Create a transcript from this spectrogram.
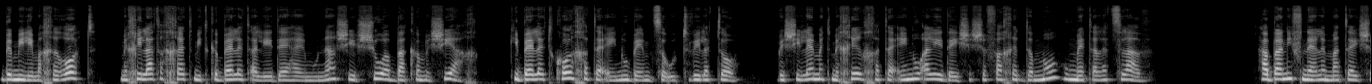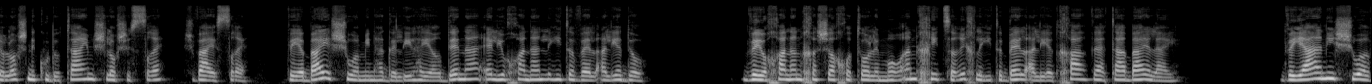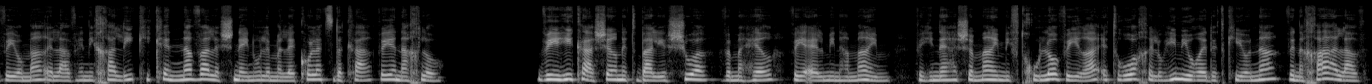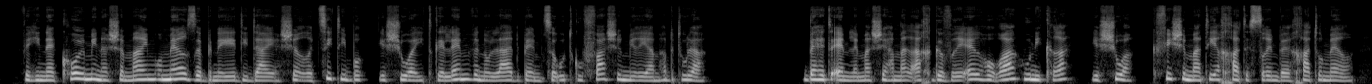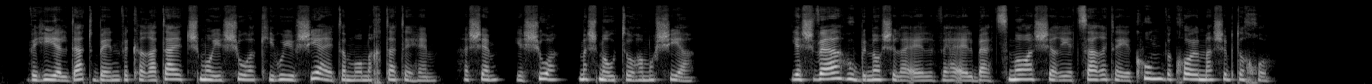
במילים אחרות, מחילת החטא מתקבלת על ידי האמונה שישוע בא כמשיח, קיבל את כל חטאינו באמצעות טבילתו, ושילם את מחיר חטאינו על ידי ששפך את דמו ומת על הצלב. הבא נפנה למטה 3.213-17, ויבא ישוע מן הגליל הירדנה אל יוחנן להתאבל על ידו. ויוחנן חשך אותו לאמור אנכי צריך להתאבל על ידך, ואתה בא אליי. ויען ישוע ויאמר אליו הניחה לי כי כן נבה לשנינו למלא כל הצדקה, וינח לו. ויהי כאשר נטבל ישוע, ומהר, ויעל מן המים, והנה השמיים נפתחו לו, ויראה את רוח אלוהים יורדת כיונה, ונחה עליו, והנה קול מן השמיים אומר זה בני ידידיי אשר רציתי בו, ישוע התגלם ונולד באמצעות גופה של מרים הבתולה. בהתאם למה שהמלאך גבריאל הורה, הוא נקרא ישוע, כפי שמתי 1.21 אומר, והיא ילדת בן וקראתה את שמו ישוע כי הוא יושיע את עמו מחטאתיהם, השם, ישוע, משמעותו המושיע. ישביה הוא בנו של האל, והאל בעצמו אשר יצר את היקום וכל מה שבתוכו.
